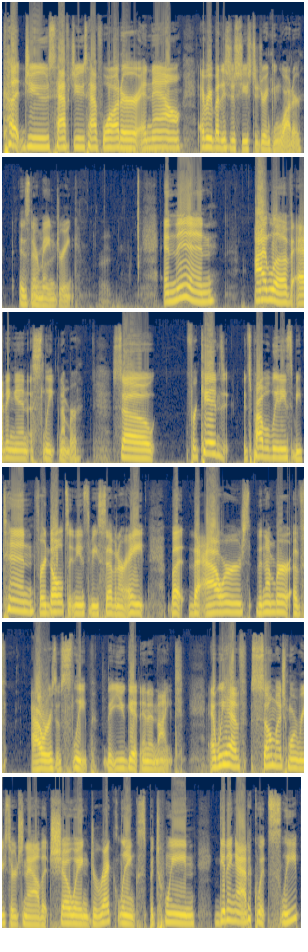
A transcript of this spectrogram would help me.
cut juice, half juice, half water, and now everybody's just used to drinking water as their main drink. Right. And then I love adding in a sleep number. So for kids, it's probably needs to be 10 for adults it needs to be 7 or 8 but the hours the number of hours of sleep that you get in a night and we have so much more research now that's showing direct links between getting adequate sleep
